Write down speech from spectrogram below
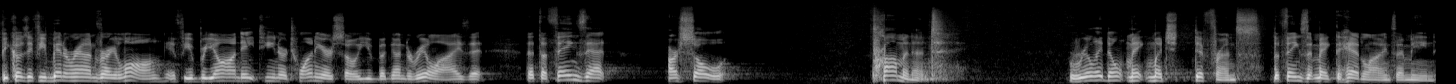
Because if you've been around very long, if you're beyond 18 or 20 or so, you've begun to realize that, that the things that are so prominent really don't make much difference. The things that make the headlines, I mean,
